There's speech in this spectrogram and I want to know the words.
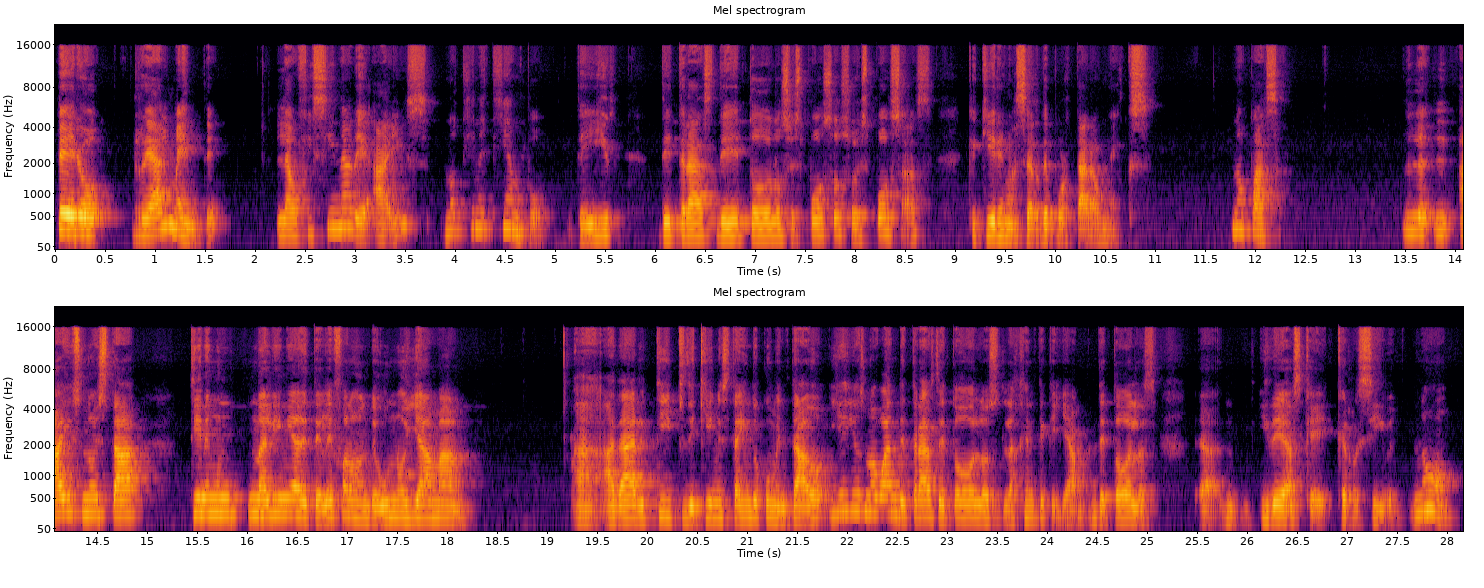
Pero realmente la oficina de ICE no tiene tiempo de ir detrás de todos los esposos o esposas que quieren hacer deportar a un ex. No pasa. ICE no está, tienen una línea de teléfono donde uno llama a, dar tips de quién está indocumentado y ellos no van detrás de todos la gente que llama, de todas las eh, ideas que, que, reciben. No,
